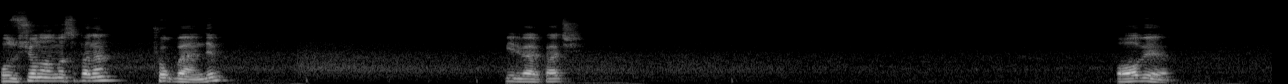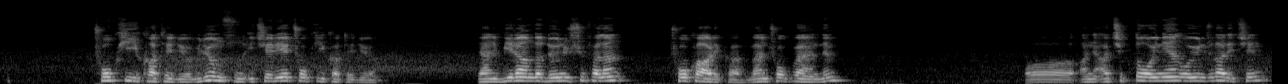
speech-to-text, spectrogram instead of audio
Pozisyon alması falan çok beğendim. Bir ver kaç. Abi çok iyi kat ediyor biliyor musunuz? İçeriye çok iyi kat ediyor. Yani bir anda dönüşü falan çok harika. Ben çok beğendim. O hani açıkta oynayan oyuncular için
